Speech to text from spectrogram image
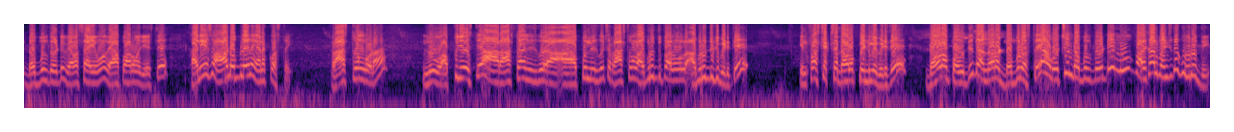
డబ్బులతోటి వ్యవసాయమో వ్యాపారమో చేస్తే కనీసం ఆ డబ్బులైనా వెనక్కి వస్తాయి రాష్ట్రం కూడా నువ్వు అప్పు చేస్తే ఆ రాష్ట్రాన్ని తీసుకు ఆ అప్పులు తీసుకొచ్చి రాష్ట్రంలో అభివృద్ధి పదంలో అభివృద్ధికి పెడితే ఇన్ఫ్రాస్ట్రక్చర్ డెవలప్మెంట్ మీద పెడితే డెవలప్ అవుద్ది దాని ద్వారా డబ్బులు వస్తాయి. ఆ వచ్చిన డబ్బులతోటి నువ్వు పథకాలు పంచితే కుదురుద్ది.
